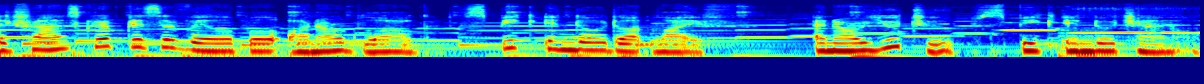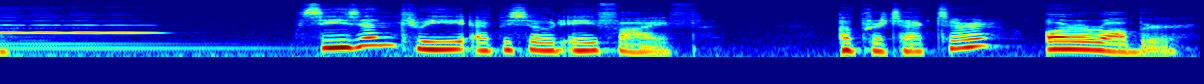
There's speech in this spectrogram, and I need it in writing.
The transcript is available on our blog, speakindo.life, and our YouTube, Speak Indo channel. Season 3, Episode A5 A Protector or a Robber?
